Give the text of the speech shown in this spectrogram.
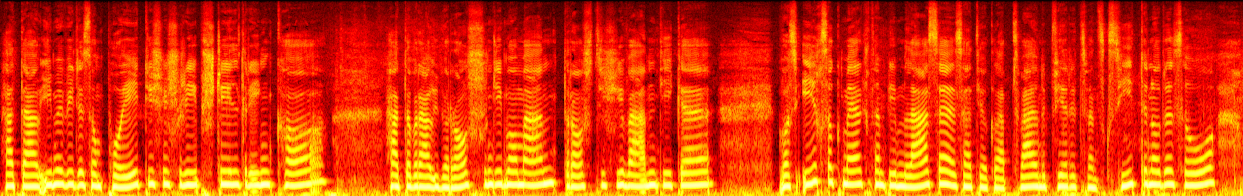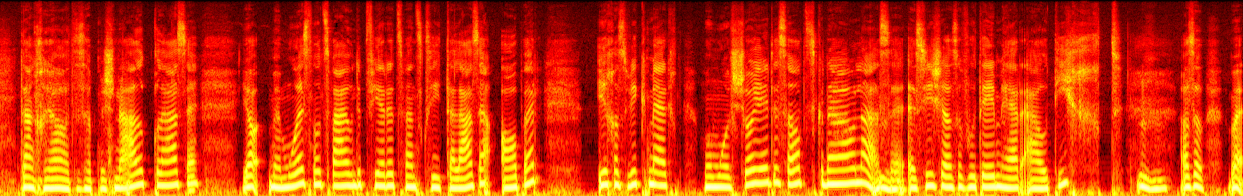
hat auch immer wieder so einen poetischen Schreibstil drin gehabt, hat aber auch überraschende Momente, drastische Wendungen. Was ich so gemerkt habe beim Lesen, es hat ja glaube 224 Seiten oder so, denke ich, ja, das hat man schnell gelesen. Ja, man muss nur 224 Seiten lesen, aber ich habe es wie gemerkt, man muss schon jeden Satz genau lesen. Es ist also von dem her auch dicht. Also man,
